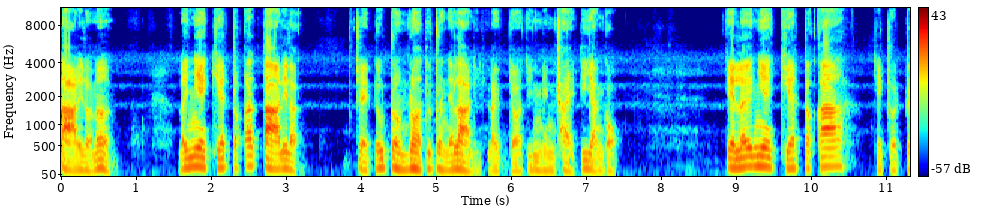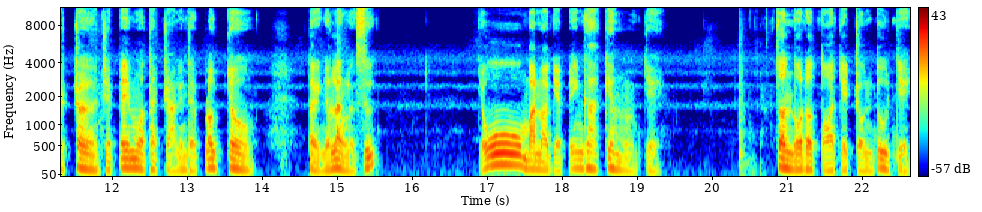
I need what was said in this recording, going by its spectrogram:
tà đi rồi nữa lấy nhẹ kia cho các tà đi rồi chạy tôi tròn lo tôi tròn nhà là lại cho chỉ hình chạy tí dạng gỗ chỉ lấy nhẹ kia cho các chỉ chuột trơ trơ chỉ bê mua thật trả lên tới blog châu tới nhớ lăng là xứ. Chú mà nó chỉ bên ga kia mong chỉ chân đồ đồ to chỉ trồng tu chỉ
